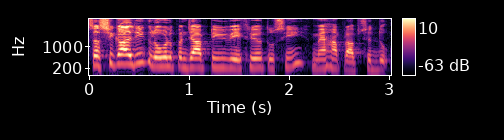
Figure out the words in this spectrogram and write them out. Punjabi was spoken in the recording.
ਸਤਿ ਸ਼੍ਰੀ ਅਕਾਲ ਜੀ ਗਲੋਬਲ ਪੰਜਾਬ ਟੀਵੀ ਵੇਖ ਰਹੇ ਹੋ ਤੁਸੀਂ, ਮੈਂ ਹਾਂ ਪ੍ਰਭ ਸਿੱਧੂ।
